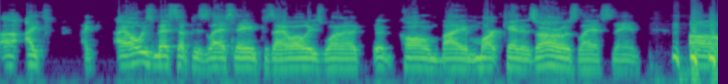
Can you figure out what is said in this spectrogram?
Uh, I, I I always mess up his last name because I always want to uh, call him by Mark Cannizzaro's last name. um,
